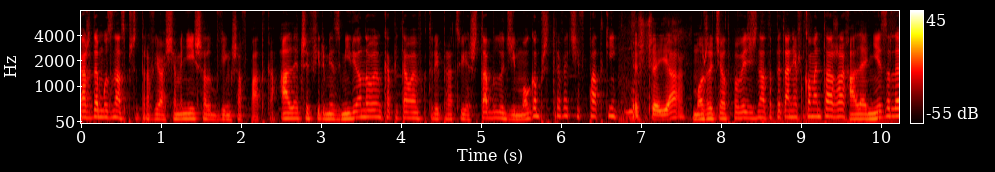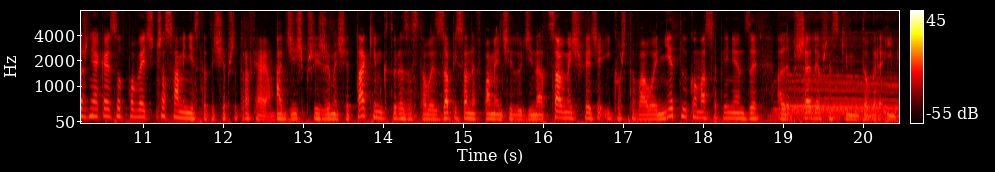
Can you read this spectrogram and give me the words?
Każdemu z nas przytrafiła się mniejsza lub większa wpadka. Ale czy firmie z milionowym kapitałem, w której pracuje sztab ludzi, mogą przytrafiać się wpadki? Jeszcze ja? Możecie odpowiedzieć na to pytanie w komentarzach, ale niezależnie jaka jest odpowiedź, czasami niestety się przytrafiają. A dziś przyjrzymy się takim, które zostały zapisane w pamięci ludzi na całym świecie i kosztowały nie tylko masę pieniędzy, ale przede wszystkim dobre imię.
